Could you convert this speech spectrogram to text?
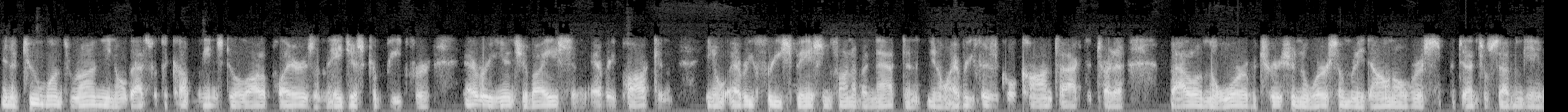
in a two month run, you know, that's what the cup means to a lot of players, and they just compete for every inch of ice and every puck and you know every free space in front of a net and you know every physical contact to try to battle in the war of attrition to wear somebody down over a potential seven game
